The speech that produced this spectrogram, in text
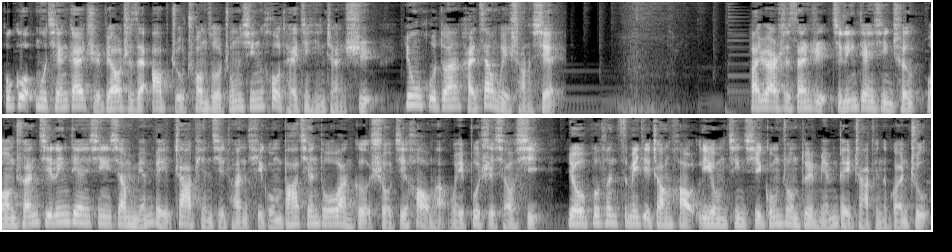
不过目前该指标只在 UP 主创作中心后台进行展示，用户端还暂未上线。八月二十三日，吉林电信称，网传吉林电信向缅北诈骗集团提供八千多万个手机号码为不实消息，有部分自媒体账号利用近期公众对缅北诈骗的关注，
